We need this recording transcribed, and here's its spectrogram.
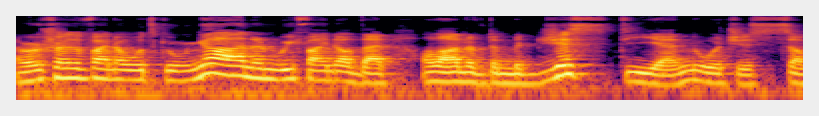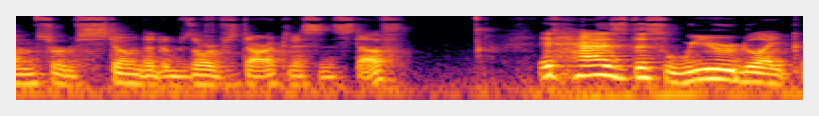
And we're trying to find out what's going on and we find out that a lot of the Magsidian, which is some sort of stone that absorbs darkness and stuff, it has this weird like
